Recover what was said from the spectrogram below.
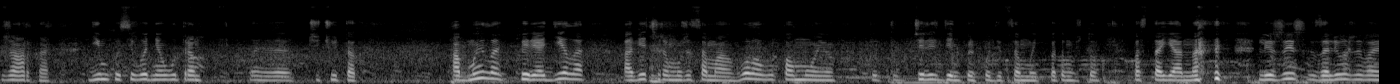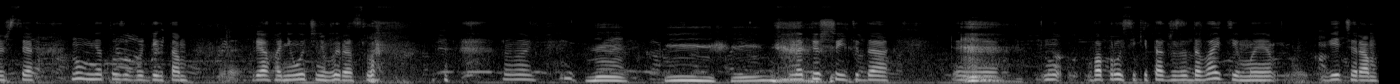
жарко. Димку сегодня утром э, чуть-чуть так обмыла, переодела, а вечером уже сама голову помою. Тут через день приходится мыть, потому что постоянно лежишь, залеживаешься. Ну, у меня тоже вроде там э, ряха не очень выросла. Напишите, да. Э, ну, вопросики также задавайте. Мы вечером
